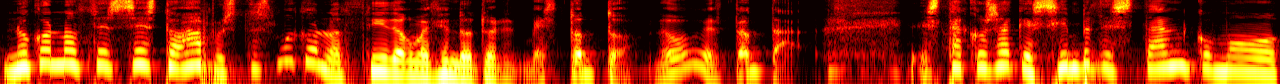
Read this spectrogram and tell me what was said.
¿no conoces esto? Ah, pues esto es muy conocido, como diciendo, tú eres es tonto, ¿no? Es tonta. Esta cosa que siempre te están como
